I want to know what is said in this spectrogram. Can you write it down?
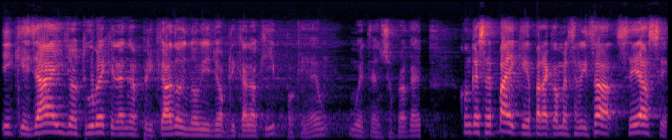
y que ya hay youtubers que lo han explicado y no voy yo a explicarlo aquí porque es muy extenso. Pero que, con que sepáis que para comercializar se hace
